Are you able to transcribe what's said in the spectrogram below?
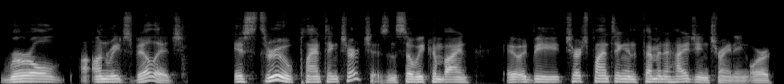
rural, unreached village is through planting churches. And so we combine it would be church planting and feminine hygiene training, or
